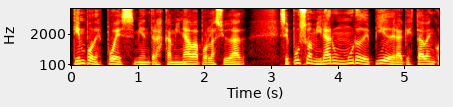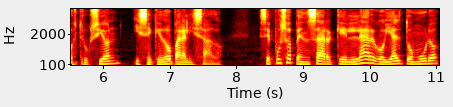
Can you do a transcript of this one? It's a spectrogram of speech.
Tiempo después, mientras caminaba por la ciudad, se puso a mirar un muro de piedra que estaba en construcción y se quedó paralizado. Se puso a pensar que el largo y alto muro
